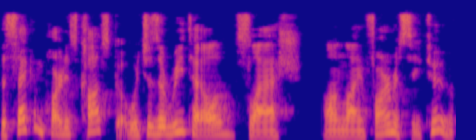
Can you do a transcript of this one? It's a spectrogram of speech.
The second part is Costco, which is a retail slash online pharmacy too.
